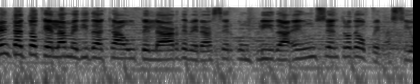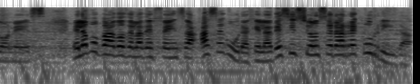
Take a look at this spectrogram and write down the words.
En tanto que la medida cautelar deberá ser cumplida en un centro de operaciones, el abogado de la defensa asegura que la decisión será recurrida.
